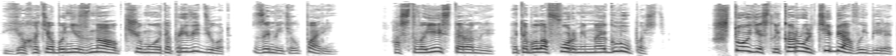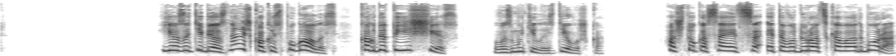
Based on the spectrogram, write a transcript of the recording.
«Я хотя бы не знал, к чему это приведет», — заметил парень. «А с твоей стороны это была форменная глупость. Что, если король тебя выберет?» «Я за тебя знаешь, как испугалась, когда ты исчез?» — возмутилась девушка. «А что касается этого дурацкого отбора,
